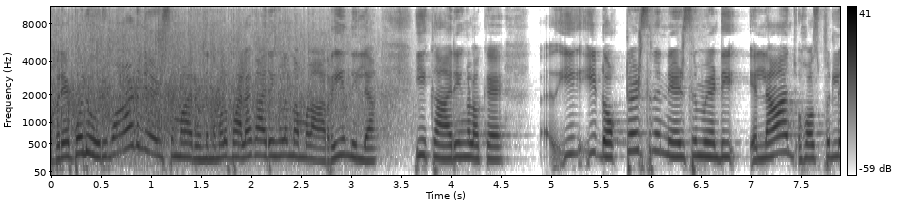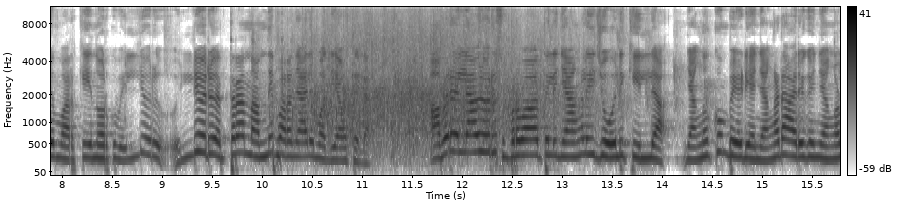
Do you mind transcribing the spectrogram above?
അവരെ പോലെ ഒരുപാട് നേഴ്സുമാരുണ്ട് നമ്മൾ പല കാര്യങ്ങളും നമ്മൾ അറിയുന്നില്ല. ഈ കാര്യങ്ങളൊക്കെ ഈ ഈ ഡോക്ടേഴ്സിനും നേഴ്സിനും വേണ്ടി എല്ലാ ഹോസ്പിറ്റലിലും വർക്ക് ചെയ്യുന്നവർക്ക് വലിയൊരു വലിയൊരു എത്ര നന്ദി പറഞ്ഞാലും മതിയാവത്തില്ല. അവരെല്ലാവരും ഒരു സുപ്രഭാതത്തിൽ ഞങ്ങൾ ഈ ജോലിക്കില്ല. ഞങ്ങൾക്കും പേടിയാണ് ഞങ്ങളുടെ ആരോഗ്യം ഞങ്ങൾ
